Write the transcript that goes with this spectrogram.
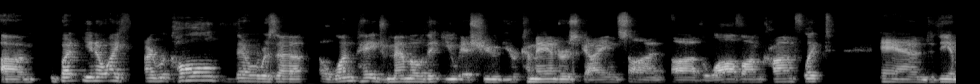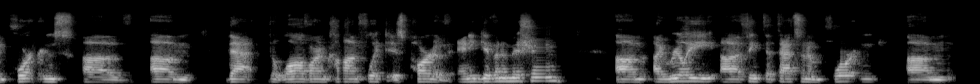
um, but you know, I I recall there was a, a one page memo that you issued, your commander's guidance on uh, the law of armed conflict and the importance of um, that the law of armed conflict is part of any given mission. Um, I really uh, think that that's an important um,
